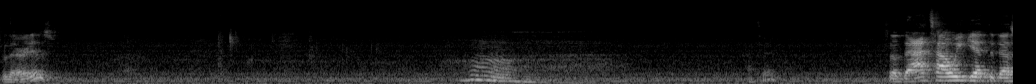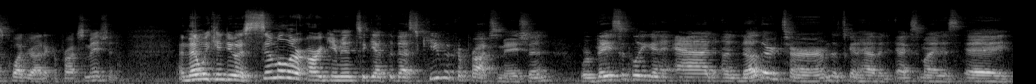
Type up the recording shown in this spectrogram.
So there it is. That's it. So that's how we get the best quadratic approximation. And then we can do a similar argument to get the best cubic approximation. We're basically going to add another term that's going to have an x minus a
